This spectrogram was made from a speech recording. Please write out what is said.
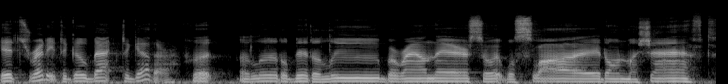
it's ready to go back together. Put a little bit of lube around there so it will slide on my shaft.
